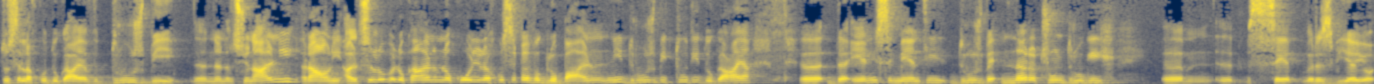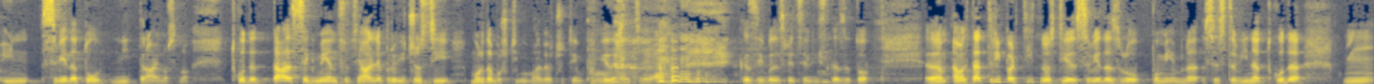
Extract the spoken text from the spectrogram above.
to se lahko dogaja v družbi eh, na nacionalni ravni ali celo v lokalnem okolju, lahko se pa v globalni družbi tudi dogaja, uh, da eni segmenti družbe na račun drugih se razvijajo in seveda to ni trajnostno. Tako da ta segment socialne pravičnosti, morda boš ti malo več o tem povedala, ja. ker si bolj specialistka za to. Um, ampak ta tripartitnost je seveda zelo pomembna sestavina, tako da um,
